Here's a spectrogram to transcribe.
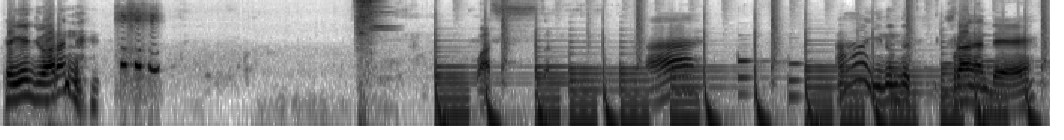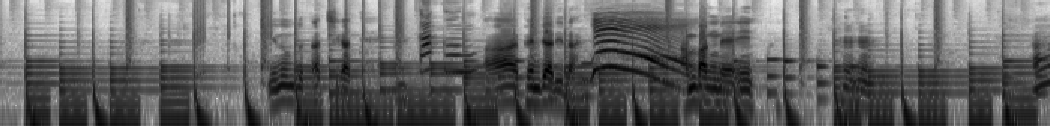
뱅인 줄 알았네. 왔어. 아, 아 이놈도 불안한데. 이놈도 따치 같아 아 벤자리다 예! 안 박네 이. 아.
